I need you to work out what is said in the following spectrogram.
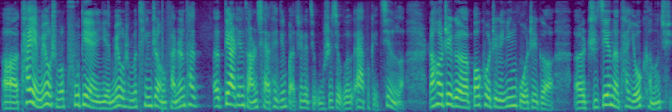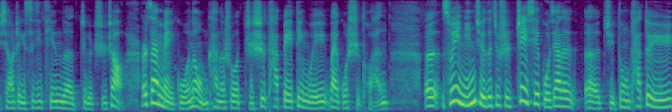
呃，它也没有什么铺垫，也没有什么听证，反正它呃第二天早上起来，它已经把这个五十九个 app 给禁了。然后这个包括这个英国这个呃直接呢，它有可能取消这个 CCTN 的这个执照。而在美国呢，我们看到说，只是它被定为外国使团。呃，所以您觉得就是这些国家的呃举动，它对于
